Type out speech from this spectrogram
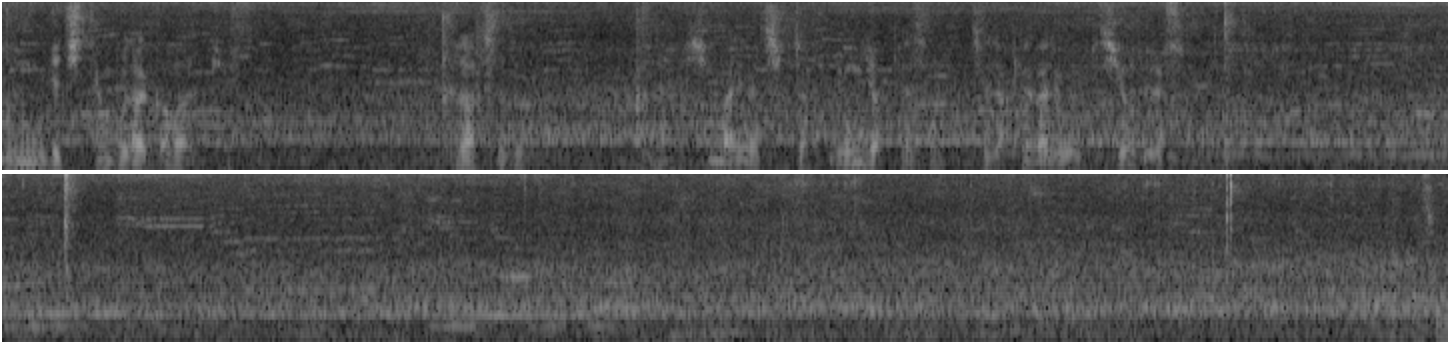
눈무게 지탱 못할까봐 이렇게 트락스도 네, 10만이가 직접 용접해서 제작해가지고 지어드렸습니다. 아주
